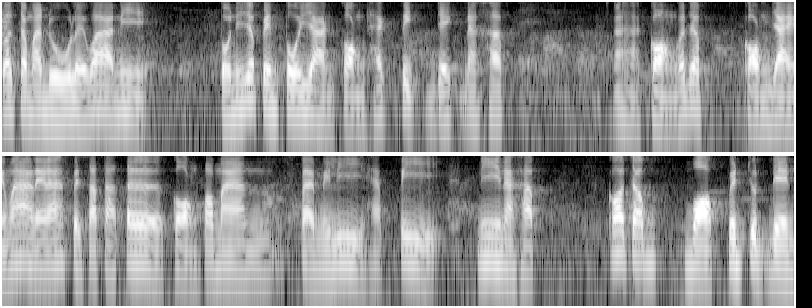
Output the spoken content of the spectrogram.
ก็จะมาดูเลยว่านี่ ตัวนี้จะเป็นตัวอย่างกล่องแท็กติกเด็กนะครับ อ่า กล่องก็จะกล่องใหญ่มากเลยนะ เป็นสตาร์เตอร์ กล่องประมาณ Family Happy นี่นะครับ ก็จะบอกเป็นจุดเด่น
